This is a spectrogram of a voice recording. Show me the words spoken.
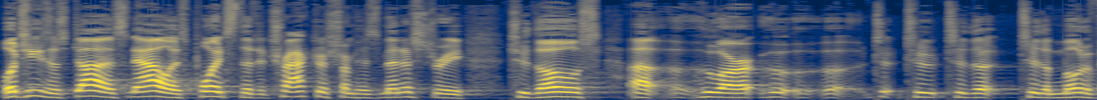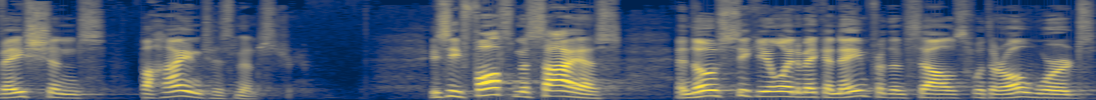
What Jesus does now is points the detractors from his ministry to those uh, who are who, uh, to, to, to, the, to the motivations behind his ministry. You see, false messiahs and those seeking only to make a name for themselves with their own words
